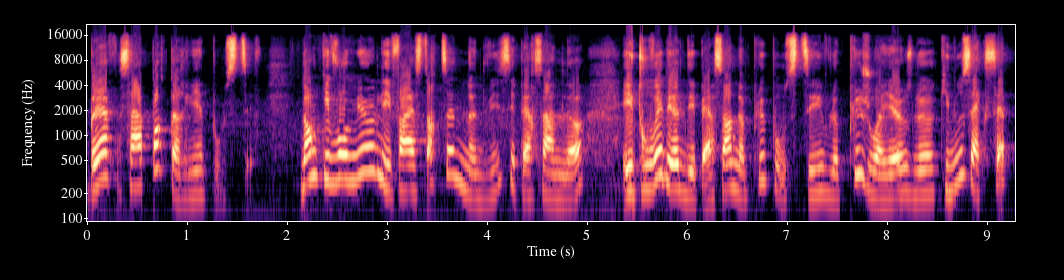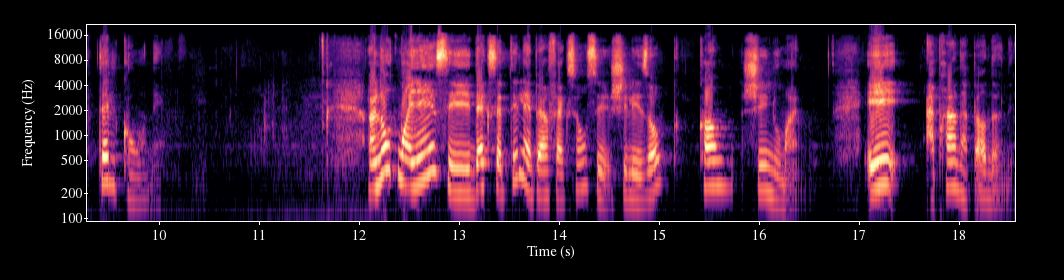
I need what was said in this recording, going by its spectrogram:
Bref, ça apporte rien de positif. Donc, il vaut mieux les faire sortir de notre vie, ces personnes-là, et trouver des, des personnes le plus positives, le plus joyeuses, qui nous acceptent telles qu'on est. Un autre moyen, c'est d'accepter l'imperfection chez les autres comme chez nous-mêmes et apprendre à pardonner.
